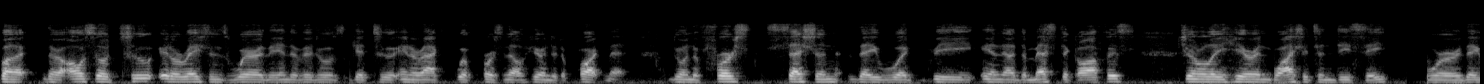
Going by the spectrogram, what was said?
but there are also two iterations where the individuals get to interact with personnel here in the department during the first session, they would be in a domestic office, generally here in Washington, D.C., where they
